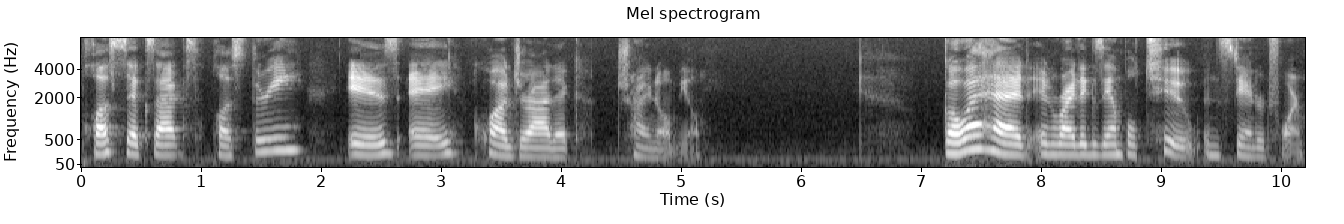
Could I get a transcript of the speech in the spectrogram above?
plus 6x plus 3 is a quadratic trinomial. Go ahead and write example 2 in standard form.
